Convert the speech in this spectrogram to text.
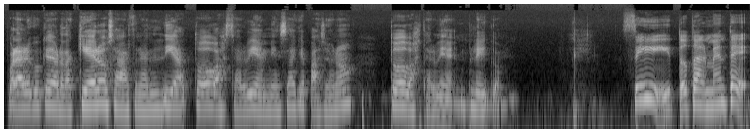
por algo que de verdad quiero, o sea, al final del día todo va a estar bien, bien sea que pase o no, todo va a estar bien, explico. Sí, totalmente.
